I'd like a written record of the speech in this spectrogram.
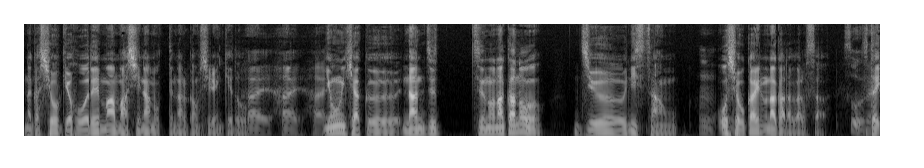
なんか消去法でまあマシなのってなるかもしれんけど、はいはいはい。400何十通の中の123うん。を紹介の中だからさ、そう絶対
